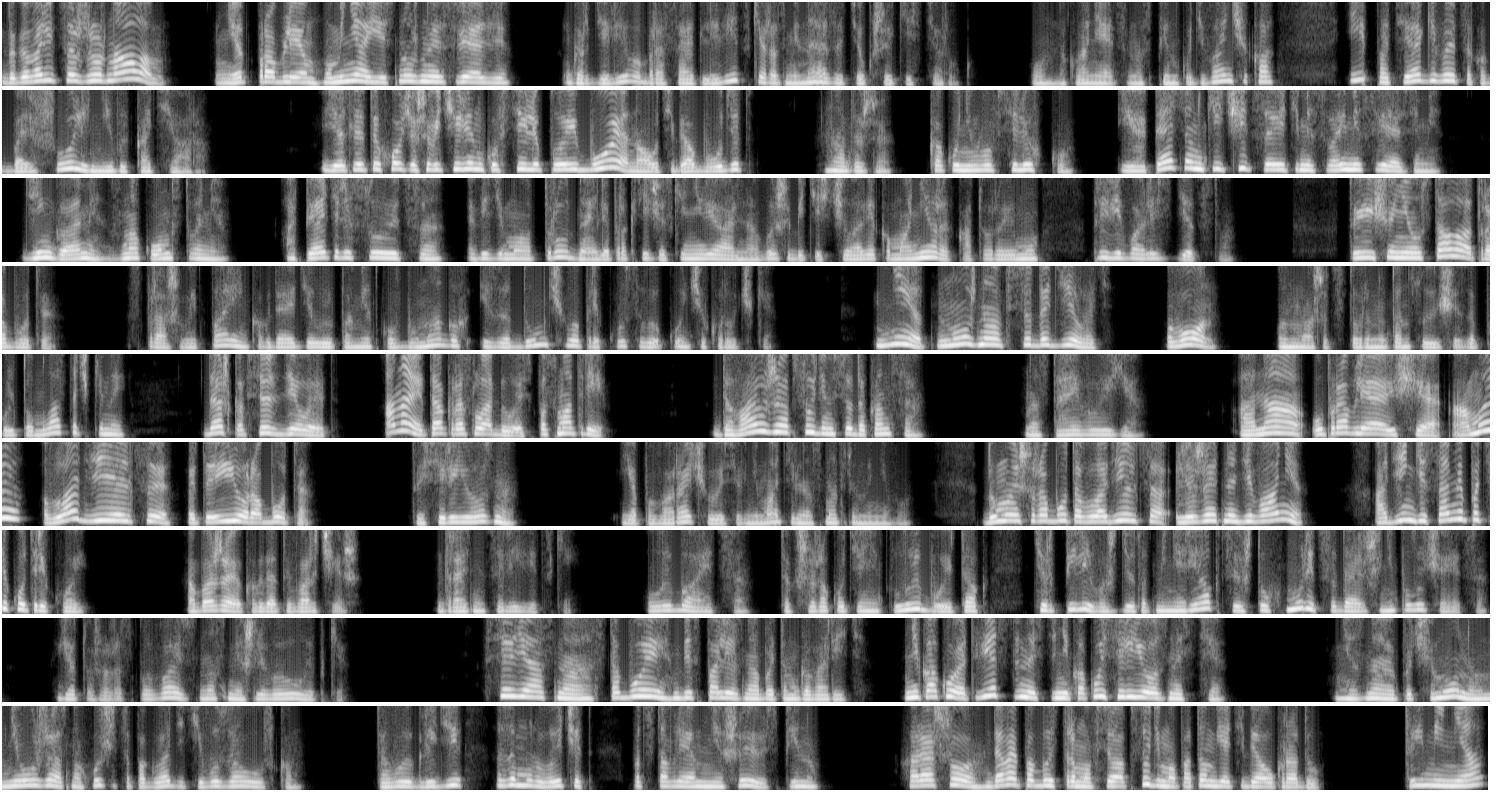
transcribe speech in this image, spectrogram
«Договориться с журналом? Нет проблем, у меня есть нужные связи», горделиво бросает Левицкий, разминая затекшие кисти рук. Он наклоняется на спинку диванчика и подтягивается, как большой ленивый котяра. «Если ты хочешь вечеринку в стиле плейбоя, она у тебя будет». Надо же, как у него все легко. И опять он кичится этими своими связями, деньгами, знакомствами. Опять рисуется, видимо, трудно или практически нереально вышибить из человека манеры, которые ему прививались с детства. «Ты еще не устала от работы?» — спрашивает парень, когда я делаю пометку в бумагах и задумчиво прикусываю кончик ручки. «Нет, нужно все доделать. Вон!» — он машет в сторону танцующей за пультом Ласточкиной. «Дашка все сделает. Она и так расслабилась, посмотри». Давай уже обсудим все до конца. Настаиваю я. Она управляющая, а мы владельцы. Это ее работа. Ты серьезно? Я поворачиваюсь и внимательно смотрю на него. Думаешь, работа владельца лежать на диване? А деньги сами потекут рекой? Обожаю, когда ты ворчишь. Дразнится Левицкий. Улыбается, так широко тянет лыбу и так терпеливо ждет от меня реакции, что хмуриться дальше не получается. Я тоже расплываюсь в насмешливой улыбке. «Все ясно, с тобой бесполезно об этом говорить. Никакой ответственности, никакой серьезности. Не знаю почему, но мне ужасно хочется погладить его за ушком. Того и гляди, замурлычет, подставляя мне шею и спину. «Хорошо, давай по-быстрому все обсудим, а потом я тебя украду». «Ты меня?»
